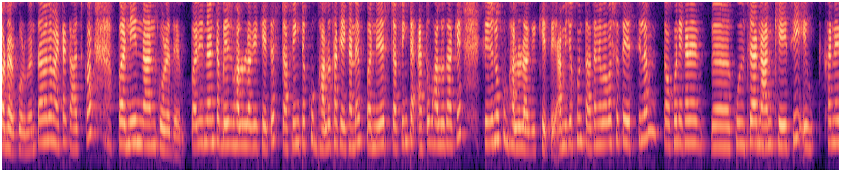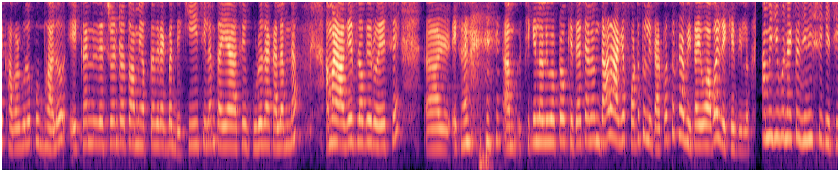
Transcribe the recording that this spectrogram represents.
অর্ডার করবেন? তাই বললাম, একটা কাজ কর পনির নান করে দে। পনির নানটা বেশ ভালো লাগে খেতে স্টাফিংটা খুব ভালো থাকে এখানে পনিরের স্টাফিংটা এত ভালো থাকে, সেই জন্য খুব ভালো লাগে খেতে। আমি যখন তাতানের বাবার সাথে এসেছিলাম, তখন এখানে কুলচা নান খেয়েছি, এখানের খাবারগুলো খুব ভালো এখানে রেস্টুরেন্টটা তো আমি আপনাদের একবার দেখিয়েছিলাম, তাই আর আজকে ঘুরে দেখালাম না। আমার আগের ব্লগে রয়েছে, আর এখানে চিকেন ললিপপটাও খেতে চাইলাম দাঁড়া, আগে ফটো তুলি, তারপর তো খাবি তাই ও আবার রেখে দিল। আমি জীবনে একটা জিনিস শিখেছি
